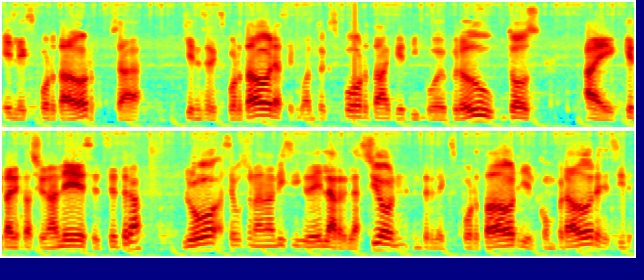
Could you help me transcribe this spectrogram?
el exportador, o sea, quién es el exportador, hace cuánto exporta, qué tipo de productos, qué tan estacional es, etcétera. Luego hacemos un análisis de la relación entre el exportador y el comprador, es decir,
